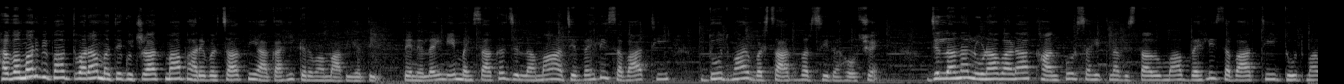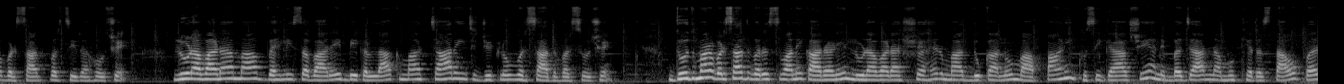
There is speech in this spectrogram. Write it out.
હવામાન વિભાગ દ્વારા મધ્ય ગુજરાતમાં ભારે વરસાદની આગાહી કરવામાં આવી હતી. તેને લઈને મહીસાગર જિલ્લામાં આજે વહેલી સવારથી ધોધમાર વરસાદ વરસી રહ્યો છે. જિલ્લાના લુણાવાડા, ખાનપુર સહિતના વિસ્તારોમાં વહેલી સવારથી ધોધમાર વરસાદ વરસી રહ્યો છે. લુણાવાડામાં વહેલી સવારે બે કલાકમાં ચાર ઇંચ જેટલો વરસાદ વરસ્યો છે. ધોધમાર વરસાદ વરસવાને કારણે લુણાવાડા શહેરમાં દુકાનોમાં પાણી ઘૂસી ગયા છે અને બજારના મુખ્ય રસ્તાઓ પર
